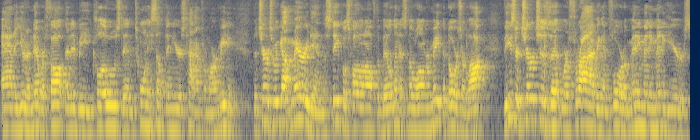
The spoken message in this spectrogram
and you'd have never thought that it'd be closed in 20 something years' time from our meeting. The church we got married in, the steeple's fallen off the building, it's no longer meeting, the doors are locked. These are churches that were thriving in Florida many, many, many years.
